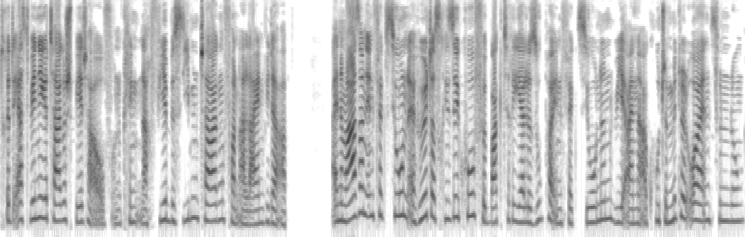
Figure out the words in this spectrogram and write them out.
tritt erst wenige Tage später auf und klingt nach vier bis sieben Tagen von allein wieder ab. Eine Maserninfektion erhöht das Risiko für bakterielle Superinfektionen wie eine akute Mittelohrentzündung,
